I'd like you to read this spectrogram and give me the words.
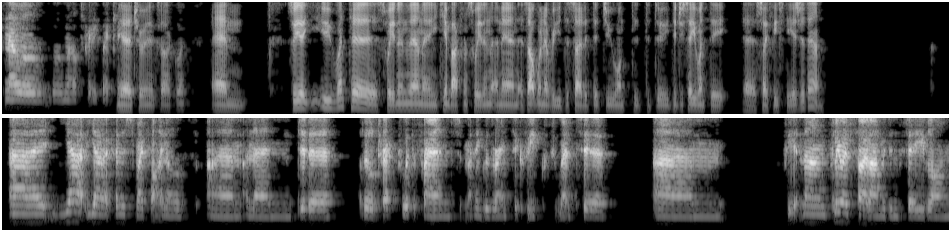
snow will, will melt pretty quick. Yeah, true, exactly. Um, so yeah, you went to Sweden then, and you came back from Sweden, and then is that whenever you decided that you wanted to do? Did you say you went to uh, Southeast Asia then? Uh, yeah, yeah. I finished my finals, um, and then did a, a little trip with a friend. I think it was around six weeks. Went to um, Vietnam, flew into Thailand. We didn't stay long.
